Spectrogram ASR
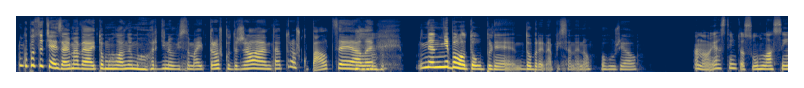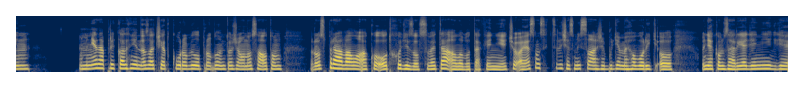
v podstate aj zaujímavé, aj tomu hlavnému hrdinovi som aj trošku držala, tá trošku palce, ale ne, nebolo to úplne dobre napísané, no, bohužiaľ. Áno, ja s týmto súhlasím. Mne napríklad hneď na začiatku robilo problém to, že ono sa o tom rozprávalo ako o odchode zo sveta alebo také niečo a ja som si celý čas myslela, že budeme hovoriť o, o nejakom zariadení, kde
